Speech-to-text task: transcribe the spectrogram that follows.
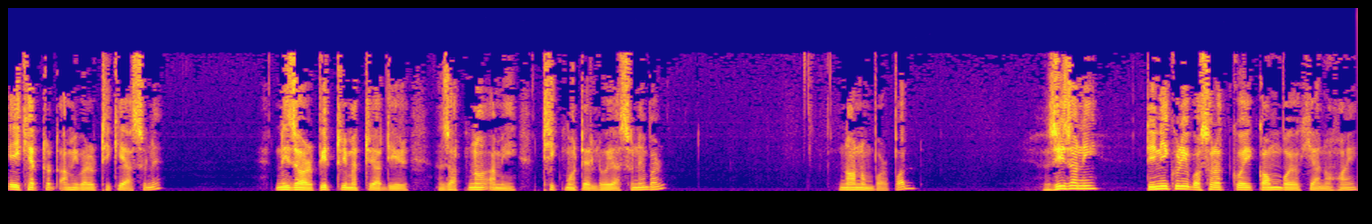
এই ক্ষেত্ৰত আমি বাৰু ঠিকেই আছোনে? নিজৰ পিতৃ মাতৃ আদিৰ যত্ন আমি ঠিকমতে লৈ আছোনে বাৰু? ন নম্বৰ পদ। যিজনী তিনিকুৰি বছৰতকৈ কম বয়সীয়া নহয়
